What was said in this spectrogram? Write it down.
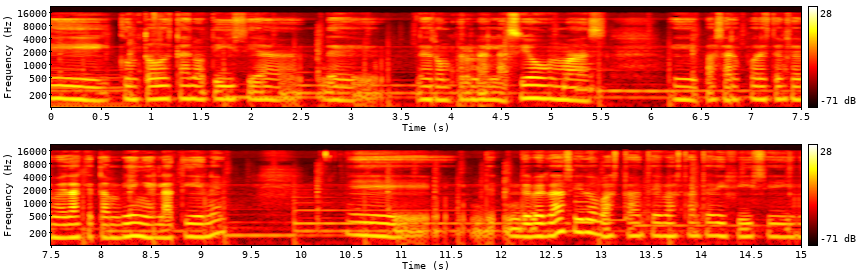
eh, con toda esta noticia de, romper una relación, más eh, pasar por esta enfermedad que también él la tiene. De, de, verdad ha sido bastante, bastante difícil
